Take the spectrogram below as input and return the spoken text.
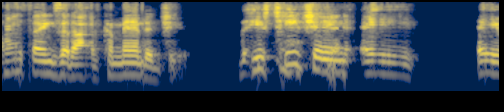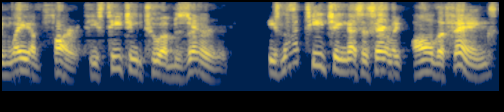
all things that I have commanded you. He's teaching a, a way of heart. He's teaching to observe. He's not teaching necessarily all the things,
